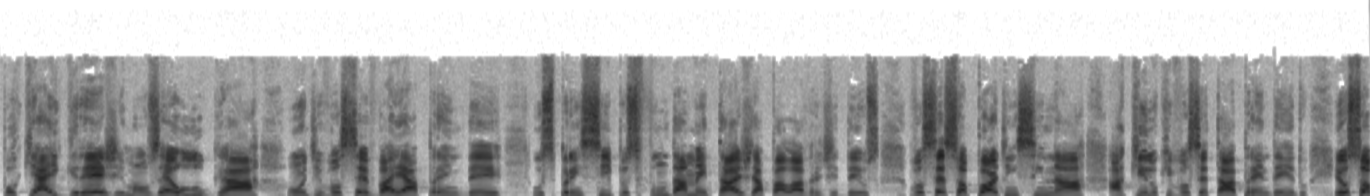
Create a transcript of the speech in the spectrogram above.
Porque a igreja, irmãos, é o lugar onde você vai aprender os princípios fundamentais da palavra de Deus. Você só pode ensinar aquilo que você está aprendendo. Eu só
